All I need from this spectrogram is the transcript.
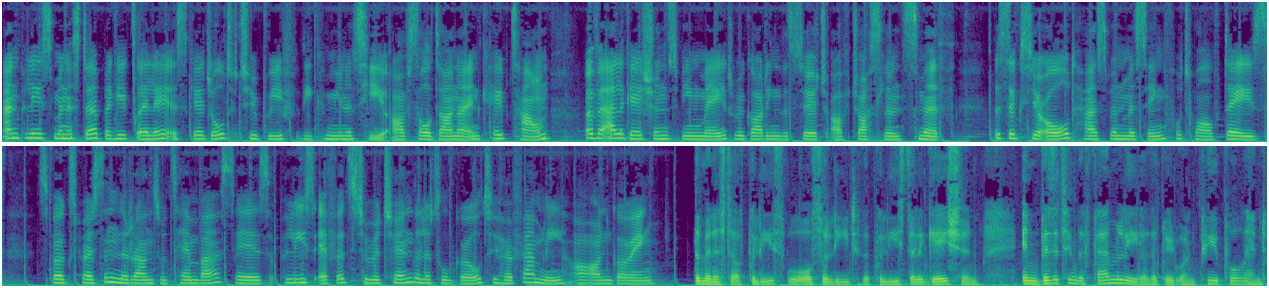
And Police Minister Bheki Cele is scheduled to brief the community of Saldanha in Cape Town over allegations being made regarding the search of Joshlin Smith. The six year old has been missing for 12 days. Spokesperson Lirandzu Themba says police efforts to return the little girl to her family are ongoing. The Minister of Police will also lead the police delegation in visiting the family of the Grade 1 pupil and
